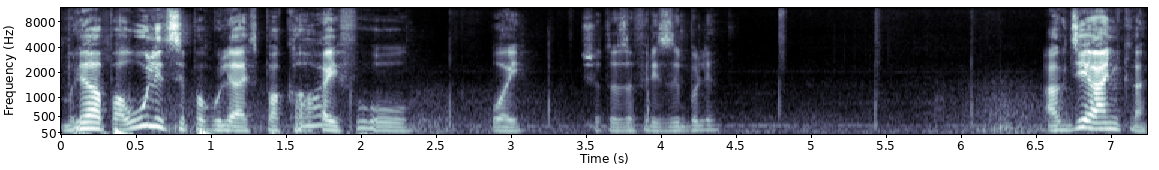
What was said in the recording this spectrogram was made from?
Бля, по улице погулять, по кайфу. Ой, что это за фризы были? А где Анька?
